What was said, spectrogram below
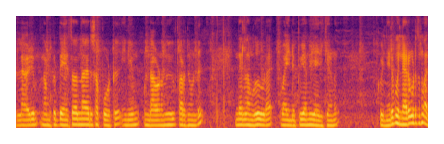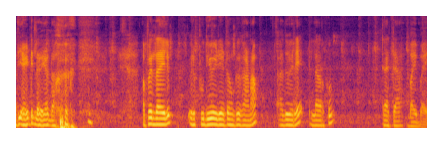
എല്ലാവരും നമുക്ക് നേരത്തെ തന്ന ഒരു സപ്പോർട്ട് ഇനിയും ഉണ്ടാവണമെന്ന് പറഞ്ഞുകൊണ്ട് എന്തായാലും നമ്മൾ ഇവിടെ വൈൻഡപ്പ് ചെയ്യാമെന്ന് വിചാരിക്കുകയാണ് കുഞ്ഞിന് പുന്നാര കൊടുത്ത് മതിയായിട്ടില്ല കേട്ടോ. അപ്പോൾ എന്തായാലും ഒരു പുതിയ വീഡിയോ ആയിട്ട് നമുക്ക് കാണാം. അതുവരെ എല്ലാവർക്കും ടാറ്റ ബൈ ബൈ.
